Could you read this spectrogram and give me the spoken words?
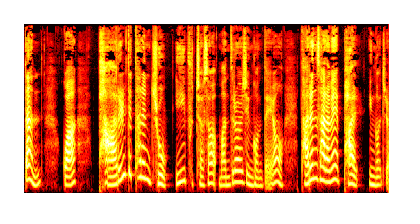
딴과 발을 뜻하는 족이 붙여서 만들어진 건데요. 다른 사람의 발인 거죠.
